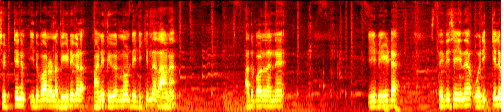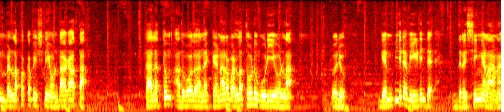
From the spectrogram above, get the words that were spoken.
ചുറ്റിനും ഇതുപോലുള്ള വീടുകൾ പണി തീർന്നുകൊണ്ടിരിക്കുന്നതാണ്. അതുപോലെ തന്നെ ഈ വീട് സ്ഥിതി ചെയ്യുന്ന ഒരിക്കലും വെള്ളപ്പൊക്ക ഭീഷണി ഉണ്ടാകാത്ത സ്ഥലത്തും അതുപോലെ തന്നെ കിണർ വെള്ളത്തോടു കൂടിയുമുള്ള ഒരു ഗംഭീര വീടിന്റെ ദൃശ്യങ്ങളാണ്.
